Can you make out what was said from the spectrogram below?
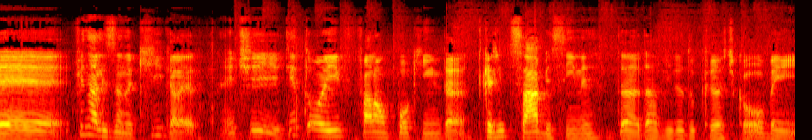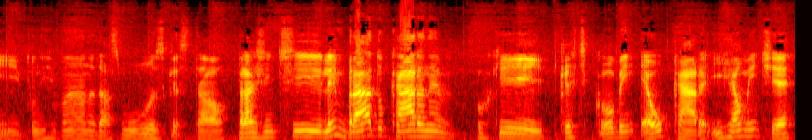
É, finalizando aqui, galera, a gente tentou aí falar um pouquinho da do que a gente sabe, assim, né, da, da vida do Kurt Cobain e do Nirvana, das músicas tal, pra gente lembrar do cara, né, porque Kurt Cobain é o cara, e realmente é.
